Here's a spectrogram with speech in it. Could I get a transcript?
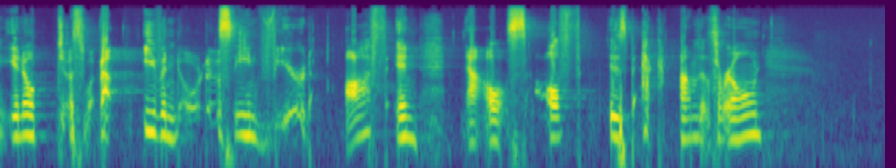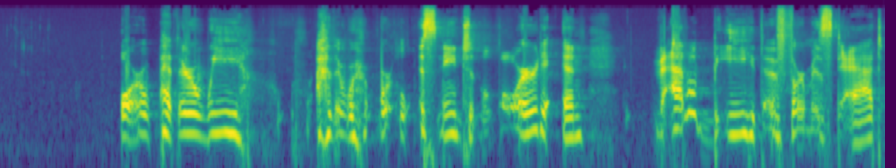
you know, just without even noticing, veered off, and now self is back on the throne, or whether we whether we're, we're listening to the Lord and that'll be the thermostat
